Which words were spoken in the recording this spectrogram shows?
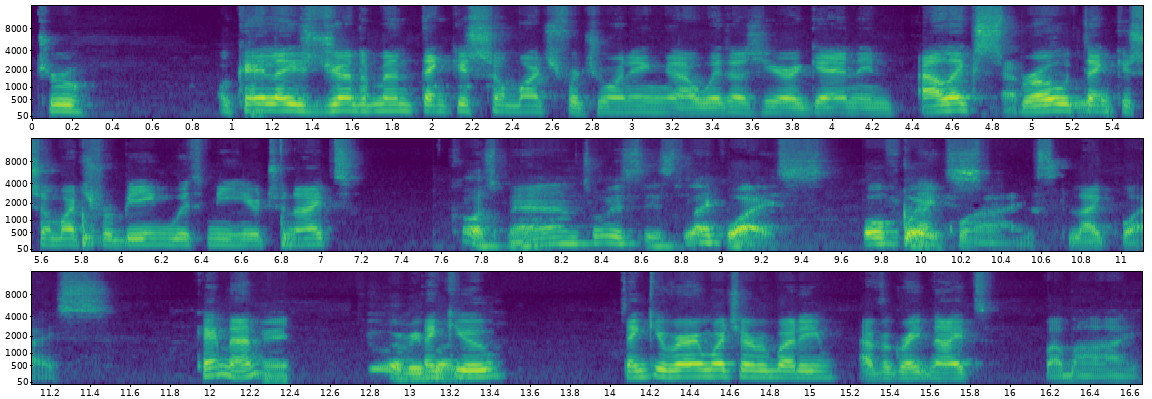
True. Okay, ladies and gentlemen, thank you so much for joining uh, with us here again. And Alex, Absolutely. bro, thank you so much for being with me here tonight. Of course, man. It's always it's likewise, both ways. Likewise, likewise. Okay, man. Thank you, everybody. Thank you. Thank you very much, everybody. Have a great night. Bye bye.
